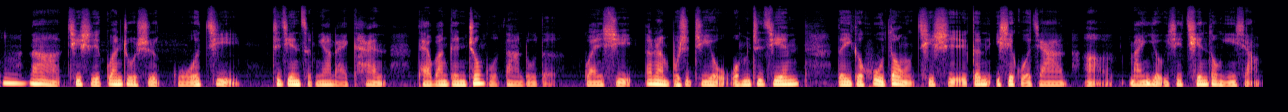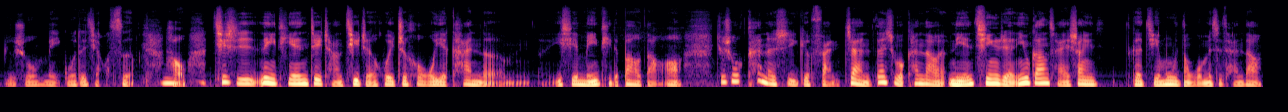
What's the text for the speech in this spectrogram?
嗯，那其实关注是国际之间怎么样来看台湾跟中国大陆的。关系当然不是只有我们之间的一个互动，其实跟一些国家啊、呃，蛮有一些牵动影响。比如说美国的角色。好，其实那天这场记者会之后，我也看了一些媒体的报道啊，就说看的是一个反战，但是我看到年轻人，因为刚才上一个节目呢，我们是谈到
